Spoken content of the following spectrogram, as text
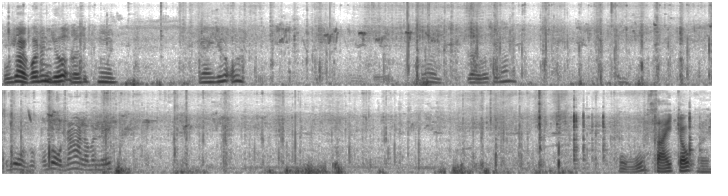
ตัวใหญ่กว่านั้นเยอะเลยทุกคนใหญ่เยอะว่ะเออใหญ่กว่าตัวนั้นกระโดดกระโดดหน้าแล้วมันเล็กโอ้โหสายโจ๊กเลย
